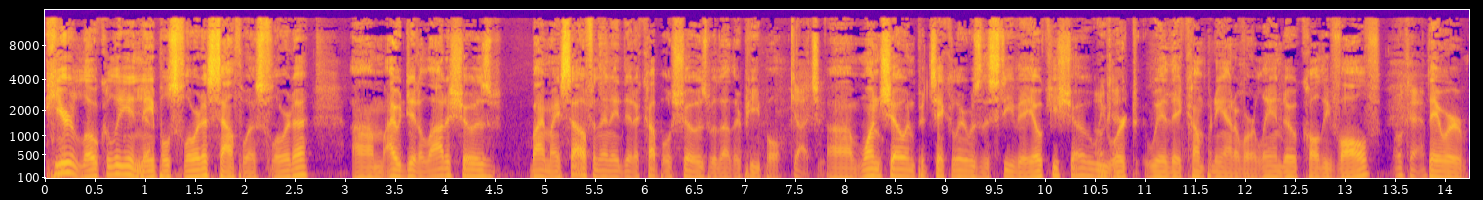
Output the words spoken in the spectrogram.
here locally in Naples, Florida, Southwest Florida, um, I did a lot of shows by myself, and then I did a couple shows with other people. Gotcha. Uh, one show in particular was the Steve Aoki show. We Okay. worked with a company out of Orlando called Evolve. Okay. They were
